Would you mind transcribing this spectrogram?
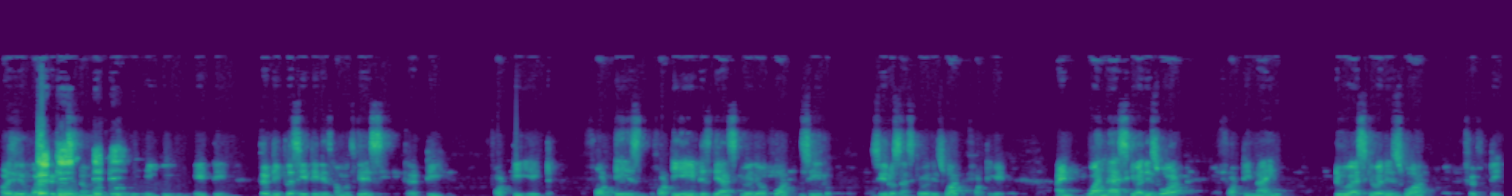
What is your Virat Kohli's 18, number? 18. 18 18 30 plus 18 is how much guys? 30 48 40 is 48 is the ASCII value of what? zero. Zero's ASCII value is what? 48 and one ASCII value is what 49 two ASCII value is what? 50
